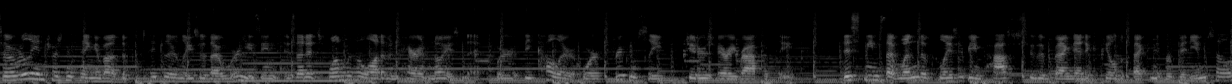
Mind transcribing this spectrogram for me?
So a really interesting thing about the particular laser that we're using is that it's one with a lot of inherent noise in it, where the color or frequency jitters very rapidly. This means that when the laser beam passes through the magnetic field affecting the rubidium cell,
